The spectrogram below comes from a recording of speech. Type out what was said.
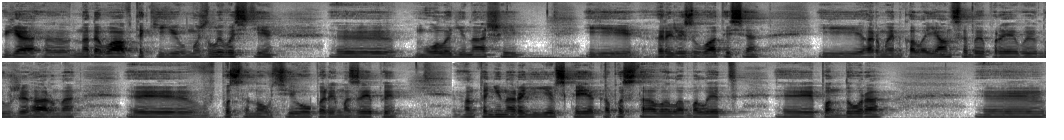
Я е, надавав такі можливості е, молоді нашій і реалізуватися. І Армен Калаян себе проявив дуже гарно е, в постановці опери Мазепи. Антоніна Радієвська, яка поставила балет е, Пандора. Е,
